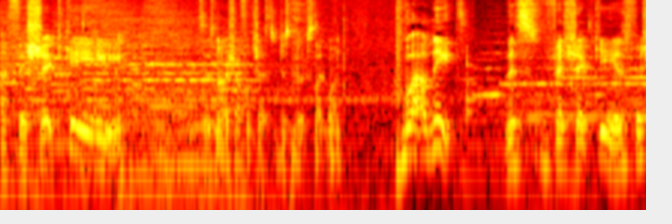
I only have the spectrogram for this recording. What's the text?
A fish shaped key! So it's not a shuffle chest, it just looks like one. wow, neat! This fish shaped key is fish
